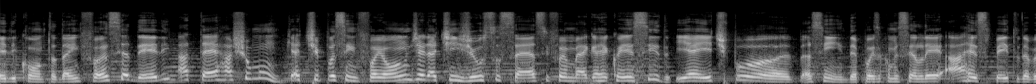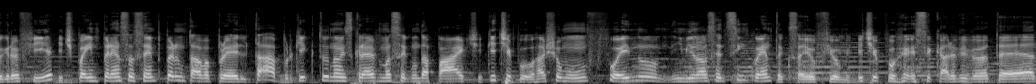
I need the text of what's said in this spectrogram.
ele conta da infância dele até Rashomon, que é tipo assim, foi onde ele atingiu o sucesso e foi mega reconhecido. E aí, tipo, assim, depois eu comecei a ler a respeito da biografia, e tipo, a imprensa sempre perguntava pra ele, tá, por que que tu não escreve uma segunda parte? Que tipo, Rashomon foi no, em 1950 que saiu o filme. E tipo, esse cara viveu até,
